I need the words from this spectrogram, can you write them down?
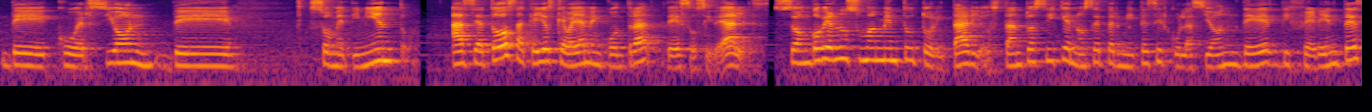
de coerción, de sometimiento hacia todos aquellos que vayan en contra de esos ideales. Son gobiernos sumamente autoritarios, tanto así que no se permite circulación de diferentes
